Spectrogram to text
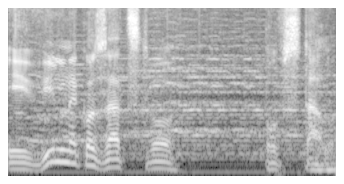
і вільне козацтво повстало.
